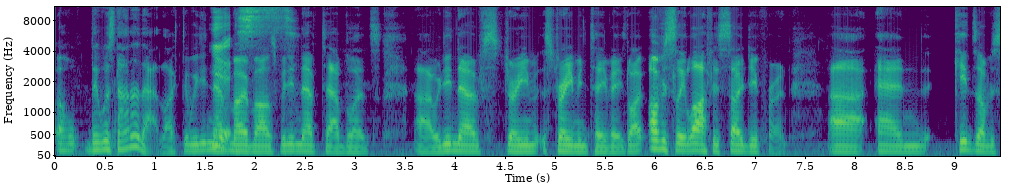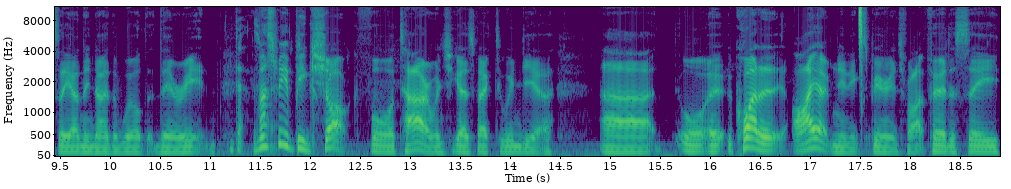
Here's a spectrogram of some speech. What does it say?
oh, there was none of that. Like, we didn't have Yes. mobiles, we didn't have tablets, uh, we didn't have stream streaming TVs. Like, obviously, life is so different, uh, and kids obviously only know the world that they're in. That's it must be a big shock for Tara when she goes back to India, uh, or uh, quite an eye-opening experience, right, for her to see.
